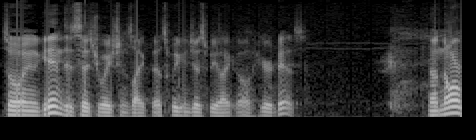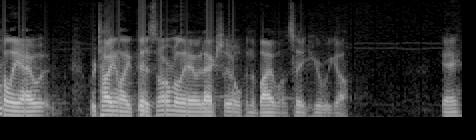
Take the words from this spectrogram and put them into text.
So when we get into situations like this, we can just be like, oh, here it is. Now, normally, I would, we're talking like this. Normally, I would actually open the Bible and say, here we go. Okay?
